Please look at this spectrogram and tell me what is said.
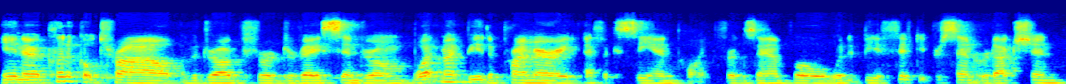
in a clinical trial of a drug for Dravet syndrome, what might be the primary efficacy endpoint? For example, would it be a 50% reduction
